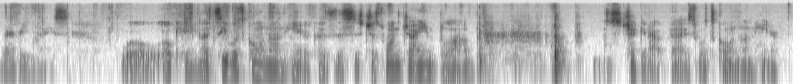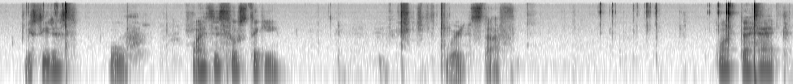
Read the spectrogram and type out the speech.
very nice. Whoa, okay, let's see what's going on here, because this is just one giant blob. Let's check it out, guys. What's going on here? You see this? Ooh, why is this so sticky? Weird stuff. What the heck?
